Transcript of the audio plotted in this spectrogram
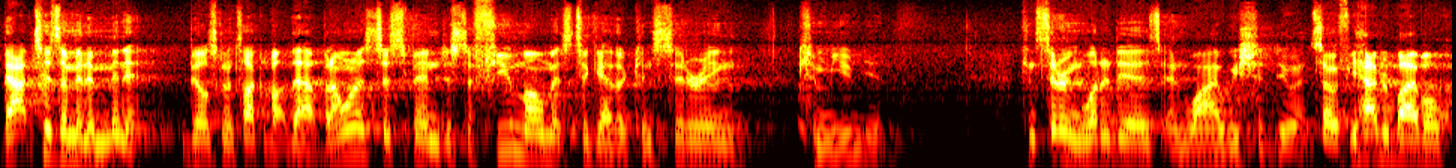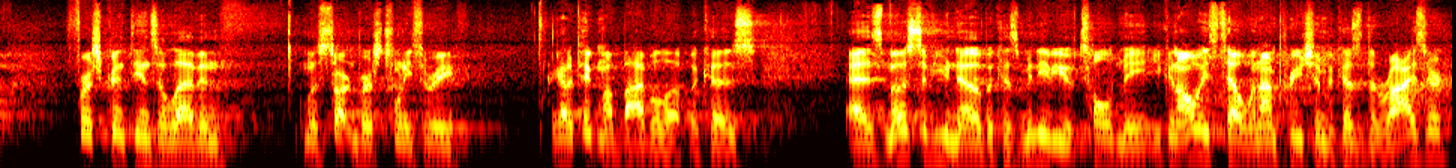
Baptism in a minute. Bill's going to talk about that. But I want us to spend just a few moments together considering communion, considering what it is and why we should do it. So if you have your Bible, 1 Corinthians 11, I'm going to start in verse 23. I got to pick my Bible up because, as most of you know, because many of you have told me, you can always tell when I'm preaching because of the riser.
